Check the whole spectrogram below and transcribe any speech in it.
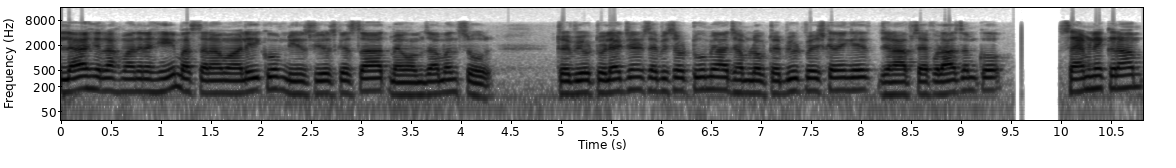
अल्लाम न्यूज़ व्यूज़ के साथ, मैं Hamza Mansoor. Tribute to legends episode two में आज हम लोग ट्रिब्यूट पेश करेंगे जनाब सैफुल आज़म को। सामने कराम,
